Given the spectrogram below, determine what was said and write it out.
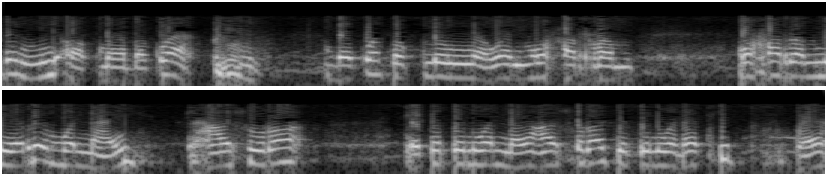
เรื่องนี้ออกมาบอกว่าบอกว่าตกลงวันมุฮัรรอมมุฮัรรอมเนี่ยเริ่มวันไหนอาชุระ จะเป็นวันไหนอาชุรจะเป็นวันอาทิตย์นะ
